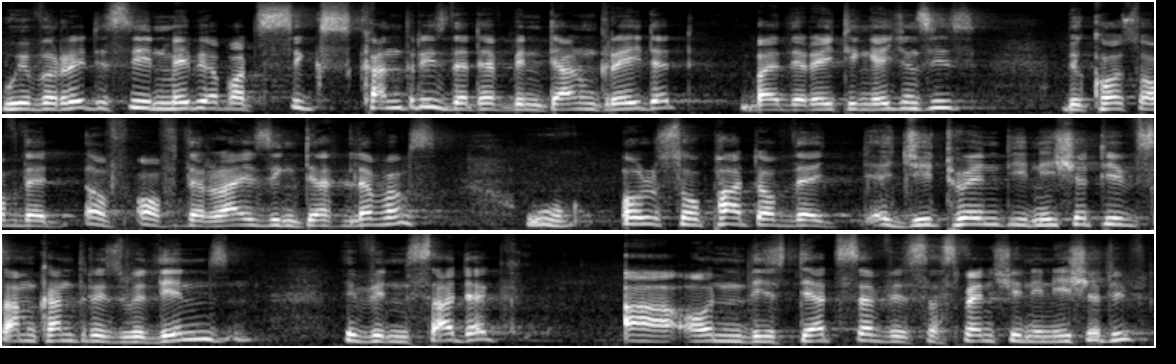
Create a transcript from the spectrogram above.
we've already seen maybe about six countries that have been downgraded by the rating agencies because of the, of, of the rising debt levels. Also part of the G20 initiative, some countries within, even SADC, are on this debt service suspension initiative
